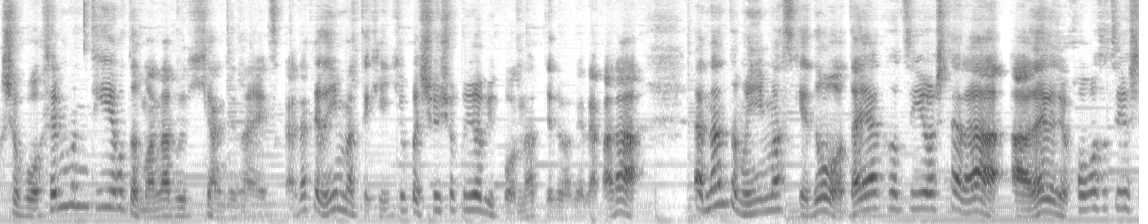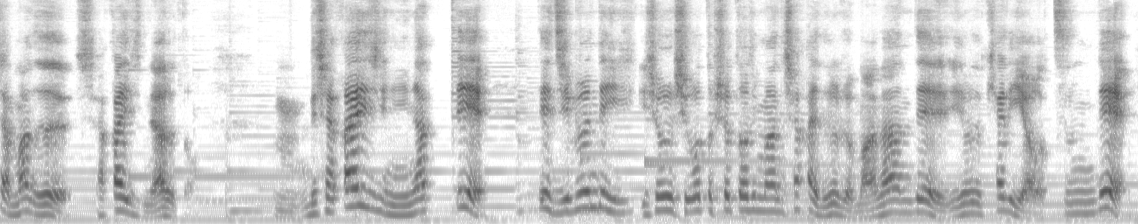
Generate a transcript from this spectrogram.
職を、専門的なことを学ぶ期間じゃないですか。だけど今って結局は就職予備校になってるわけだから、何度も言いますけど、大学卒業したら、あ、大学じゃ高校卒業したらまず社会人になると。うん。で、社会人になって、で、自分で一生仕事一通り学んで、社会でルールを学んで、いろいろキャリアを積んで、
